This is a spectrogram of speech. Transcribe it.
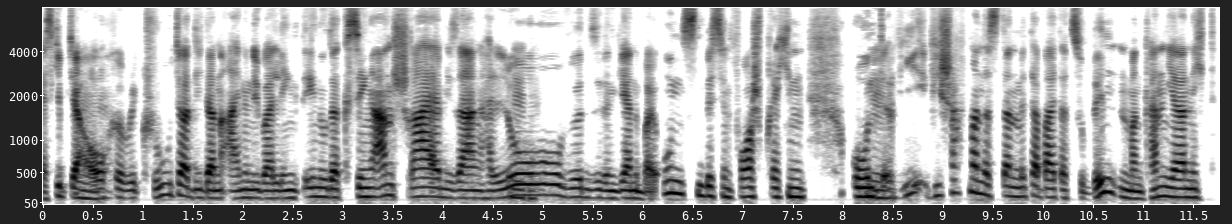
Es gibt ja mhm. auch Recruiter, die dann einen über LinkedIn oder Xing anschreiben, die sagen, hallo, mhm. würden Sie denn gerne bei uns ein bisschen vorsprechen? Und mhm. wie, wie schafft man das dann, Mitarbeiter zu binden? Man kann ja nicht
